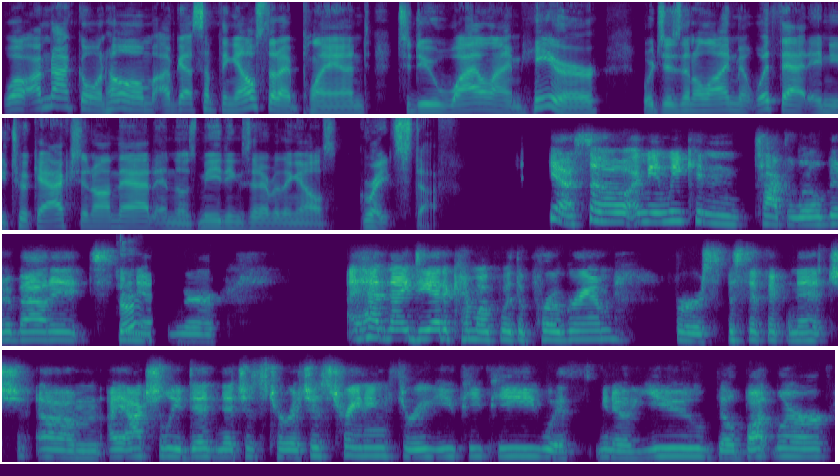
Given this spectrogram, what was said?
well, I'm not going home. I've got something else that I planned to do while I'm here, which is in alignment with that. And you took action on that and those meetings and everything else. Great stuff. Yeah, so I mean, we can talk a little bit about it. Sure. You know, where I had an idea to come up with a program for a specific niche. Um, I actually did niches to riches training through UPP with you know you, Bill Butler,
